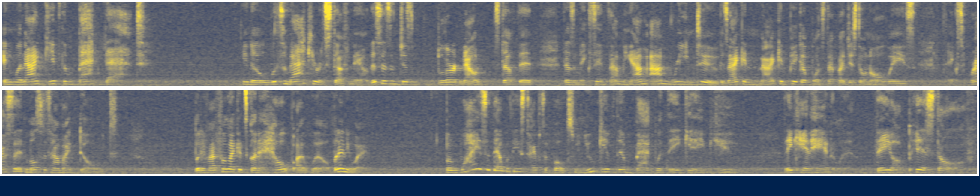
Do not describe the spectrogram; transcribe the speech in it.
And when I give them back that, you know, with some accurate stuff now. This isn't just blurting out stuff that doesn't make sense. I mean, I'm, I'm reading too because I can I can pick up on stuff. I just don't always express it. Most of the time, I don't. But if I feel like it's going to help, I will. But anyway, but why is it that with these types of folks, when you give them back what they gave you, they can't handle it? They are pissed off.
